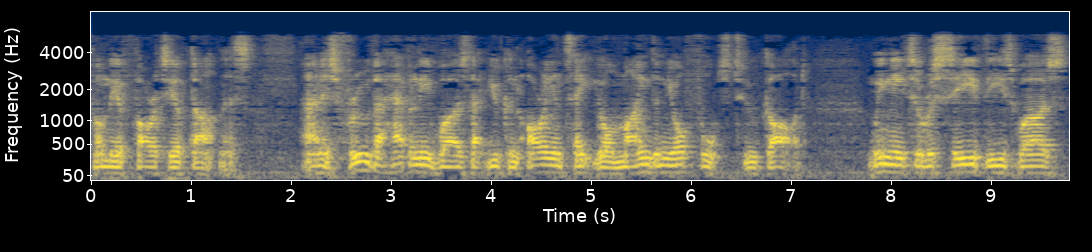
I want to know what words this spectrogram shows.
from the authority of darkness. And it's through the heavenly words that you can orientate your mind and your thoughts to God. We need to receive these words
